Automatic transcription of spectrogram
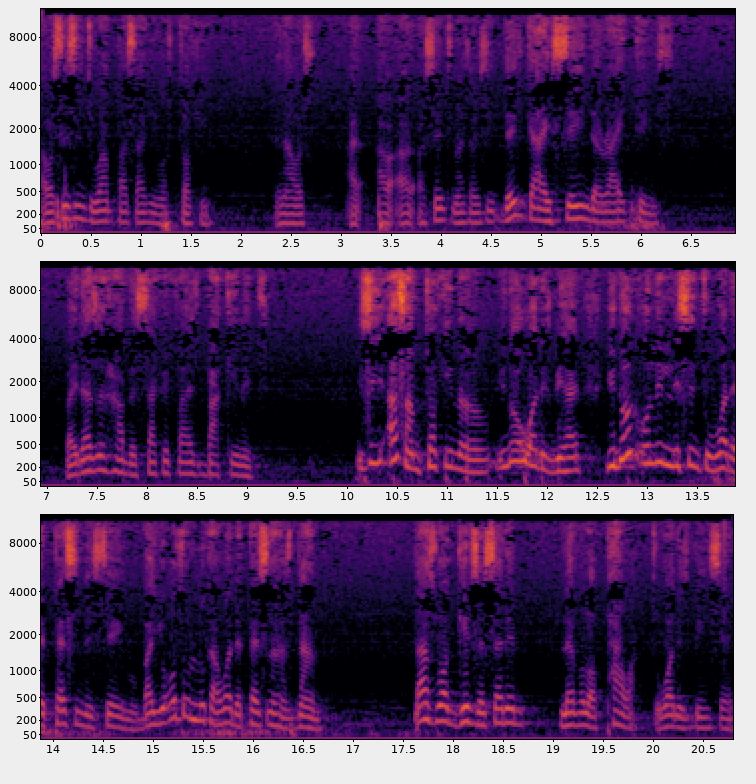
I was listening to one pastor, he was talking, and I was, I, I, I was saying to myself, see, this guy is saying the right things, but it doesn't have the sacrifice backing it. You see, as I'm talking now, you know what is behind? You don't only listen to what a person is saying, but you also look at what the person has done. That's what gives a certain level of power to what is being said.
